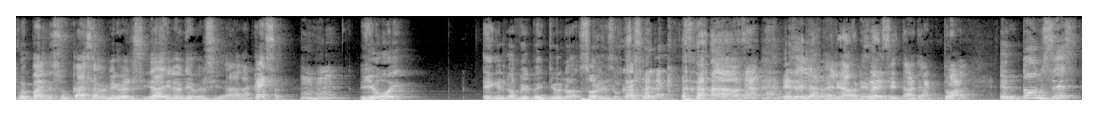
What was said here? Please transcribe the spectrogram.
pues va de su casa a la universidad y la universidad a la casa. Ujú. Y hoy, en el 2021, solo en su casa. La o sea, esa es la realidad universitaria actual. Entonces,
